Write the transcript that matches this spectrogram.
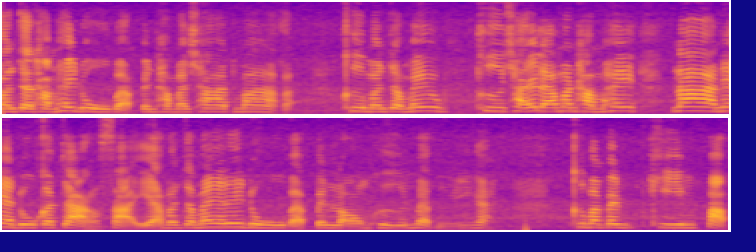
มันจะทำให้ดูแบบเป็นธรรมชาติมากอะ คือมันจะไม่คือใช้แล้วมันทำให้หน้าเนี่ยดูกระจ่างใสอะมันจะไม่ได้ดูแบบเป็นรองพื้นแบบนี้ไงคือมันเป็นครีมปรับ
